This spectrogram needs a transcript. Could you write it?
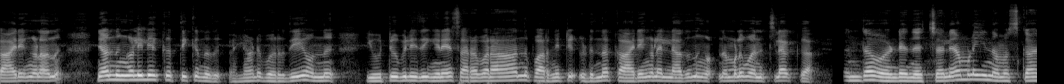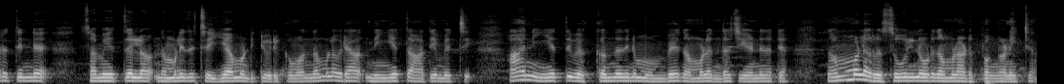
കാര്യങ്ങളാണ് ഞാൻ നിങ്ങളിലേക്ക് എത്തിക്കുന്നത്. അല്ലാണ്ട് വെറുതെ ഒന്ന് യൂട്യൂബിൽ ഇതിങ്ങനെ സറബറാന്ന് പറഞ്ഞിട്ട് ഇടുന്ന കാര്യങ്ങളല്ലാതെ നിങ്ങൾ നമ്മൾ മനസ്സിലാക്കുക. എന്താ വേണ്ടതെന്ന് വെച്ചാൽ നമ്മൾ ഈ നമസ്കാരത്തിന്റെ സമയത്തെല്ലാം നമ്മളിത് ചെയ്യാൻ വേണ്ടിയിട്ട് ഒരുക്കുമ്പോൾ നമ്മൾ ഒരു നീയത്ത് ആദ്യം വെച്ച് ആ നീയത്ത് വെക്കുന്നതിന് മുമ്പേ നമ്മൾ എന്താ ചെയ്യേണ്ടതെന്ന് വെച്ചാൽ നമ്മൾ റസൂലിനോട് നമ്മൾ അടുപ്പം കാണിക്കുക.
